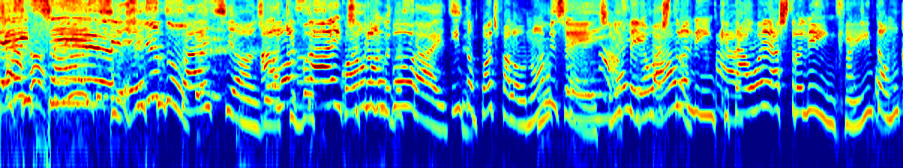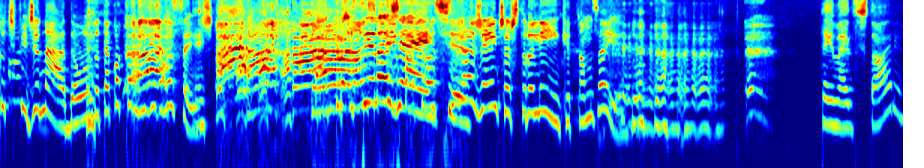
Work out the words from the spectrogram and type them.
Esse, esse site, Ângela, Alô, que você... site, qual é o nome não vou... do site? Então, pode falar o nome, Não sei. gente? Não Aí, sei, é o fala. Astrolink, tá? Oi, Astrolink. Então, nunca te pedi nada. Eu ando até com a camisa de vocês. Tá? Patrocina a gente. Patrocina a gente, Astrolink. Estamos aí. Tem mais história?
